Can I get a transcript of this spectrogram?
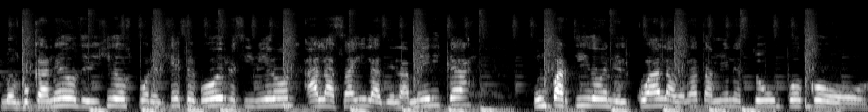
los Bucaneros dirigidos por el jefe Boy recibieron a las Águilas del América un partido en el cual la verdad también estuvo un poco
